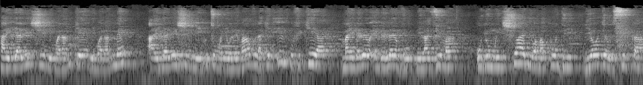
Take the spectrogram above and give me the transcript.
haijalishi ni mwanamke, ni mwanamme, haijalishi ni mtu mwenye ulemavu, lakini ili kufikia maendeleo endelevu ni lazima ujumuishwaji wa makundi yote husika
